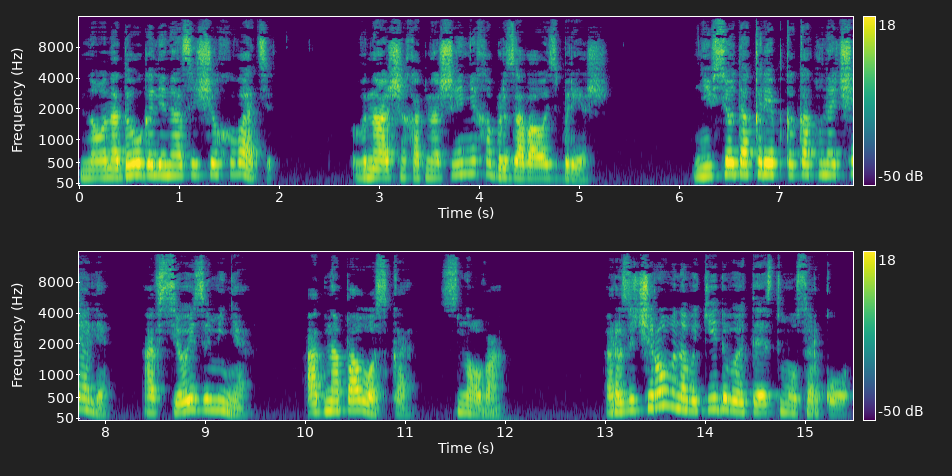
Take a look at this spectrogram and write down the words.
Но надолго ли нас еще хватит? В наших отношениях образовалась брешь. Не все так крепко, как в начале, а все из-за меня. Одна полоска. Снова. Разочарованно выкидываю тест в мусорку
